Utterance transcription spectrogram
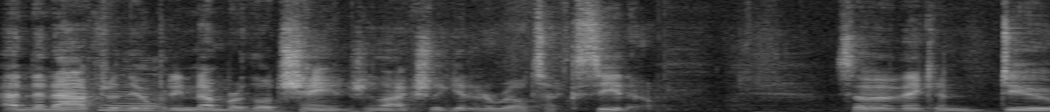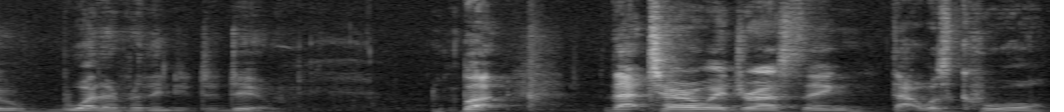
And then after the opening number, they'll change and actually get a real tuxedo, so that they can do whatever they need to do. But that tearaway dress thing, that was cool.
